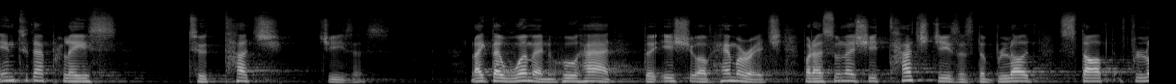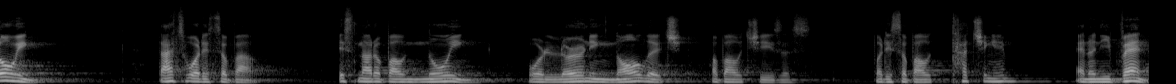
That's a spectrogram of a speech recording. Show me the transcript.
into that place to touch Jesus. Like that woman who had the issue of hemorrhage, but as soon as she touched Jesus, the blood stopped flowing. That's what it's about. It's not about knowing or learning knowledge about Jesus, but it's about touching Him and an event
